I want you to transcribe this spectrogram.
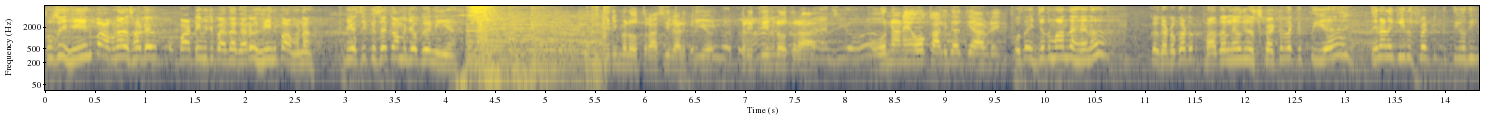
ਤੁਸੀਂ ਹੀਨ ਭਾਵਨਾ ਸਾਡੇ ਪਾਰਟੀ ਵਿੱਚ ਪੈਦਾ ਕਰ ਰਹੇ ਹੋ ਹੀਨ ਭਾਵਨਾ ਵੀ ਅਸੀਂ ਕਿਸੇ ਕੰਮ ਜੋਗੇ ਨਹੀਂ ਆ। ਜਿਹੜੀ ਮਲਹੋਤਰਾ ਸੀ ਲੜਕੀ ਉਹ ਪ੍ਰੀਤੀ ਮਲਹੋਤਰਾ ਭੈਣ ਸੀ ਉਹ। ਉਹਨਾਂ ਨੇ ਉਹ ਅਕਾਲੀ ਦਲ ਚ ਆਵੜੇ ਉਹ ਤਾਂ ਇੱਜ਼ਤਮੰਦ ਹੈ ਨਾ। ਕ- ਘੱਟੋ ਘੱਟ ਬਾਦਲ ਨੇ ਉਹਦੀ ਰਿਸਪੈਕਟ ਤਾਂ ਕੀਤੀ ਹੈ। ਇਹਨਾਂ ਨੇ ਕੀ ਰਿਸਪੈਕਟ ਕੀਤੀ ਉਹਦੀ?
